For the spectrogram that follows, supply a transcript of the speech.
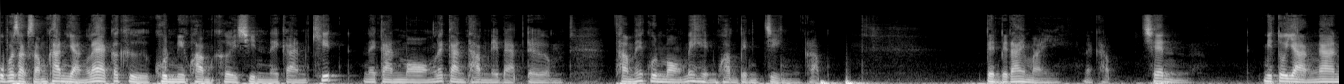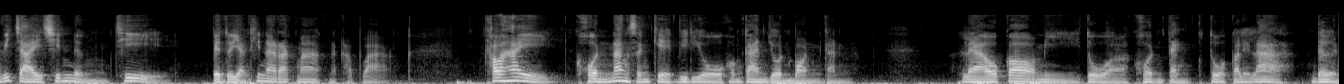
อุปสรรคสำคัญอย่างแรกก็คือ คุณมีความเคยชินในการคิด ในการมองและการทำในแบบเดิมทำให้คุณมองไม่เห็นความเป็นจริงครับ เป็นไปได้ไหมนะครับ เช่น มีตัวอย่างงานวิจัยชิ้นหนึ่งที่เป็นตัวอย่างที่น่ารักมากนะครับว่าเขาให้คนนั่งสังเกตวิดีโอของการโยนบอลกัน แล้วก็มีตัวคนแต่งตัวกอริลลาเดิน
